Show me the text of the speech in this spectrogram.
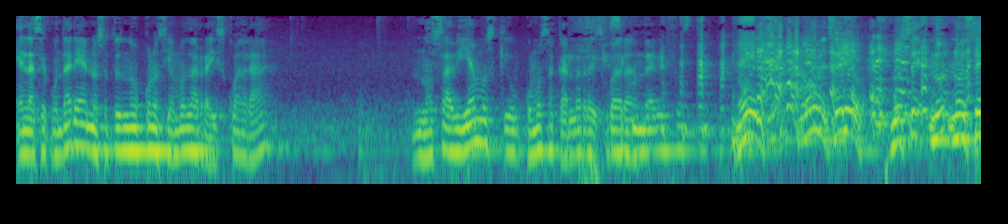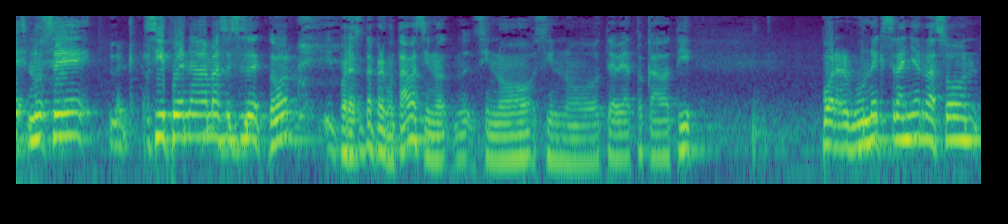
En la secundaria nosotros no conocíamos la raíz cuadrada. No sabíamos que, cómo sacar la raíz ¿Qué cuadrada. No, en, no, en serio. No sé, no, no sé, no sé si fue nada más ese sector y por eso te preguntaba si no, si no, si no te había tocado a ti. Por alguna extraña razón,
